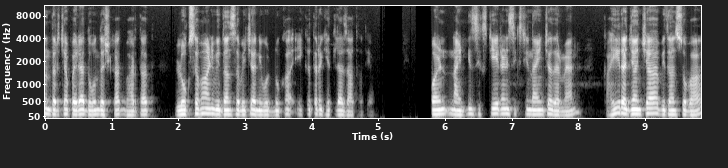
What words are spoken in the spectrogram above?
स्वातंत्र्यानंतरच्या पहिल्या दोन दशकात भारतात लोकसभा आणि विधानसभेच्या निवडणुका एकत्र घेतल्या जात होत्या. पण 1968 आणि सिक्स्टी नाईनच्या दरम्यान काही राज्यांच्या विधानसभा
